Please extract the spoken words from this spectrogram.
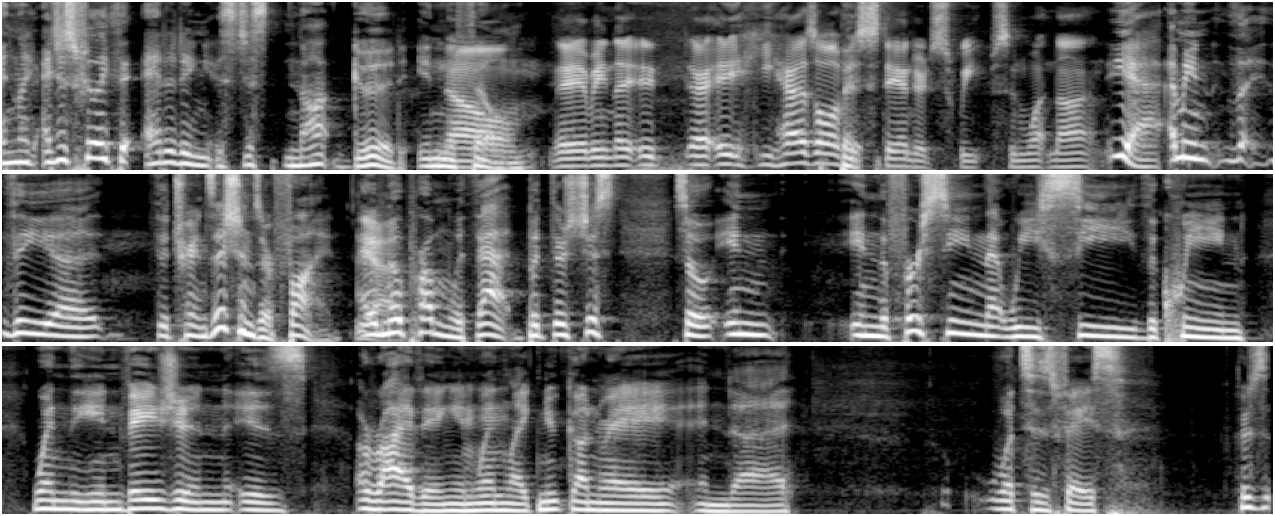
and like, I just feel like the editing is just not good in the film. No, I mean, it, it, it, he has all of But- his standard sweeps and whatnot. Yeah, I mean the the uh, the transitions are fine. I have no problem with that. But there's just so in in the first scene that we see the queen when the invasion is arriving, and Mm-hmm. when like Nute Gunray and uh, what's his face, who's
